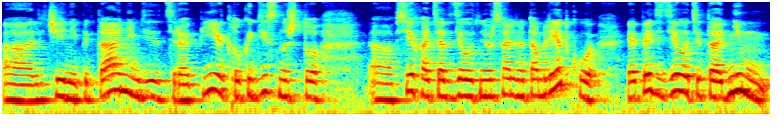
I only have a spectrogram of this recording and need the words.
а, лечение питанием, диетотерапия. Только единственное, что все хотят сделать универсальную таблетку и опять сделать это одним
